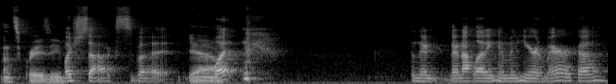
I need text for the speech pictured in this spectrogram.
That's crazy. which sucks. But Yeah. what? and they're they're not letting him in here in America.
